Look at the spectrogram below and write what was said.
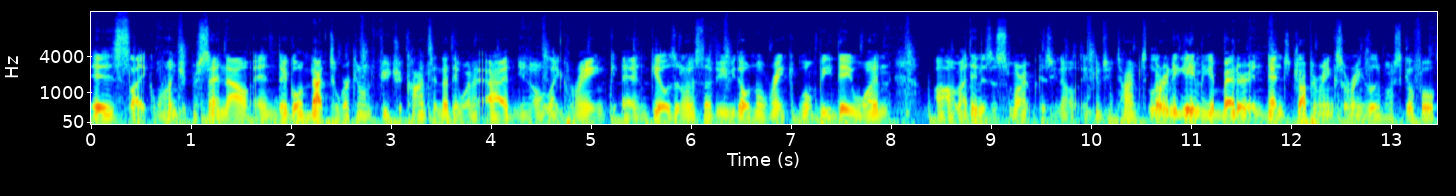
is like 100% now and they're going back to working on future content that they want to add you know like rank and guilds and all this stuff. If you don't know rank won't be day one. Um, i think this is smart because you know it gives you time to learn the game and get better and then dropping rank so rank is a little more skillful.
